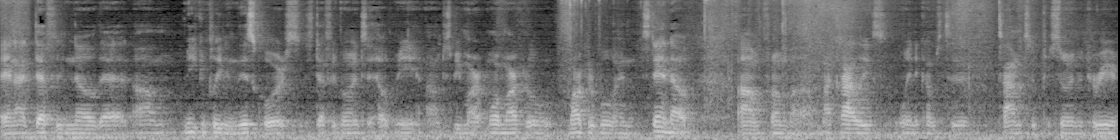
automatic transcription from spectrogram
and I definitely know that um, me completing this course is definitely going to help me um, just be mar- more marketable, marketable and stand out um, from uh, my colleagues when it comes to time to pursuing a career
